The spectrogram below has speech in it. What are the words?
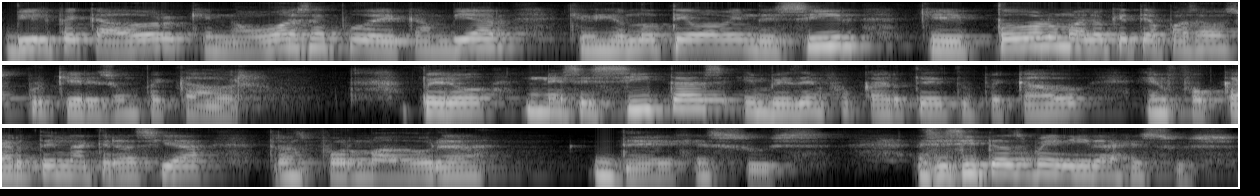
vil pecador, que no vas a poder cambiar, que Dios no te va a bendecir, que todo lo malo que te ha pasado es porque eres un pecador. Pero necesitas, en vez de enfocarte en tu pecado, enfocarte en la gracia transformadora de Jesús. Necesitas venir a Jesús.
